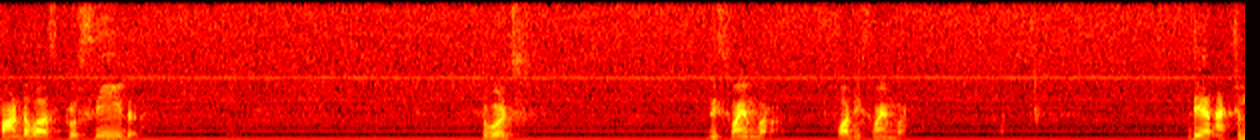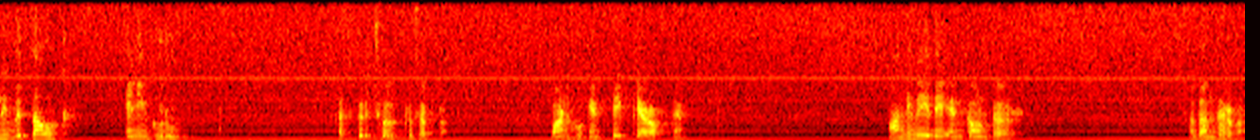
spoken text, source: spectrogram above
Pandavas proceed towards the Swayamvara, for the Swayamvara, they are actually without any guru, a spiritual preceptor, one who can take care of them. On the way, they encounter a Gandharva,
